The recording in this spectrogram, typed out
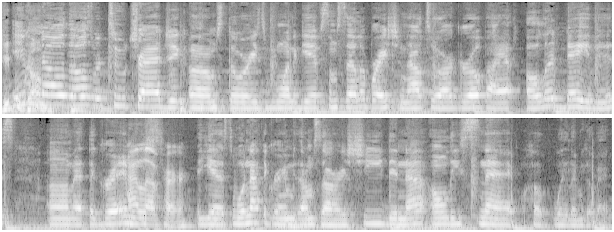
Even coming. though those were two tragic um, stories, we want to give some celebration out to our girl Viola Davis um, at the Grammys. I love her. Yes, well, not the Grammys. I'm sorry. She did not only snag. Oh, wait, let me go back.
